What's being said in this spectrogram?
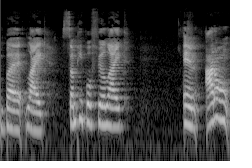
but like some people feel like, and I don't.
